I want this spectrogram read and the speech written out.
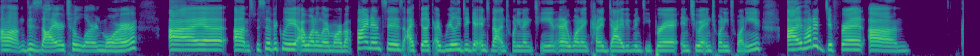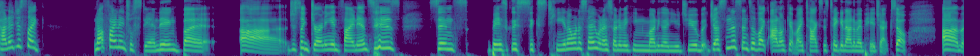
um desire to learn more. I um specifically I want to learn more about finances. I feel like I really did get into that in 2019 and I want to kind of dive even deeper into it in 2020. I've had a different um kind of just like not financial standing, but uh just like journey in finances since basically 16, I want to say, when I started making money on YouTube, just in the sense of like, I don't get my taxes taken out of my paycheck. So, um,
